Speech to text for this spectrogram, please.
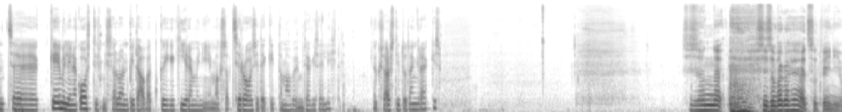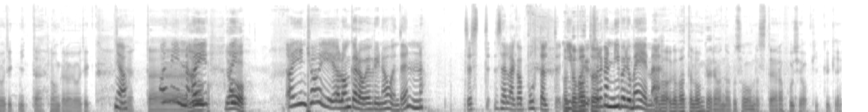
Et see keemiline koostis, mis seal on, pidavat kõige kiiremini maksad tsirroosi tekitama või midagi sellist. üks arstitudeng rääkis. siis on, siis on väga hea, et sa oled veinijoodik, mitte longerojoodik. jah, I mean I, I, I enjoy a longero every now and then sest sellega puhtalt aga nii vaata, palju, sellega on nii palju meeme. aga, aga vaata, longero on nagu soomlaste rahvusjook ikkagi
